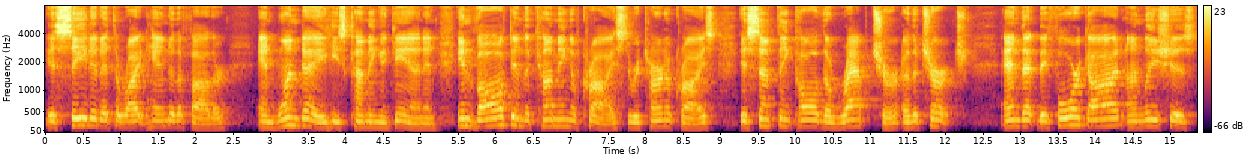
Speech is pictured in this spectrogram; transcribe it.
is seated at the right hand of the Father, and one day he's coming again. And involved in the coming of Christ, the return of Christ, is something called the rapture of the church. And that before God unleashes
